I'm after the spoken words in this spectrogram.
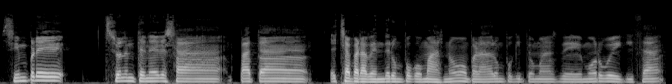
siempre suelen tener esa pata hecha para vender un poco más, ¿no? O para dar un poquito más de morbo y quizá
